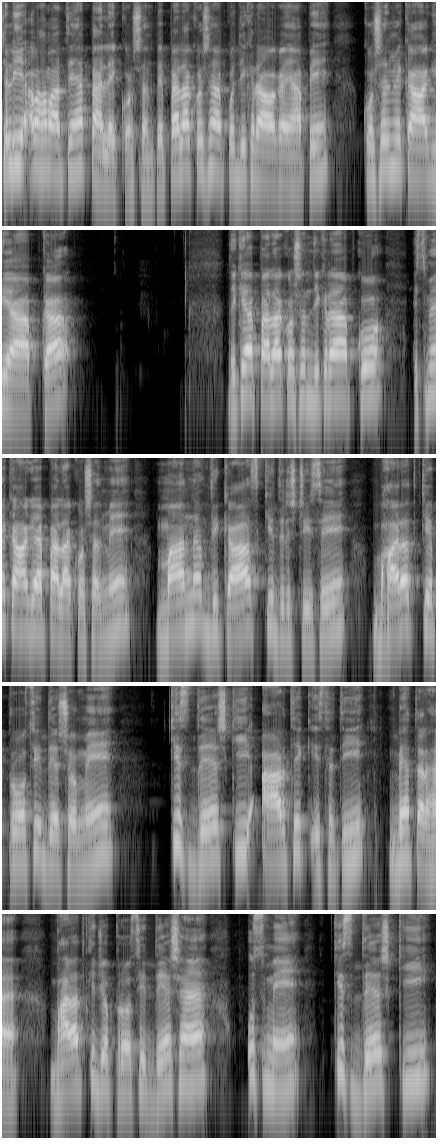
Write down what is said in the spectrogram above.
चलिए, अब हम आते हैं पहले क्वेश्चन पे। पहला क्वेश्चन आपको दिख रहा होगा यहाँ पे। क्वेश्चन में कहा गया आपका, देखिए, पहला क्वेश्चन दिख रहा है आपको इसमें कहा गया पहला क्वेश्चन में, मानव विकास की दृष्टि से भारत के पड़ोसी देशों में किस देश की आर्थिक स्थिति बेहतर है? भारत की जो पड़ोसी देश हैं, उसमें किस देश की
